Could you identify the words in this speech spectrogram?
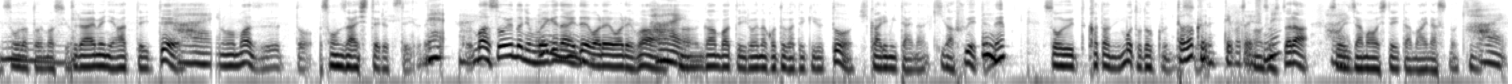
うん、そうだと思いますよ。うん。辛い目に遭っていて、はい。そのままずっと存在してるっていうね。ねまあそういうのにもめげないでうん我々は、はい。うん頑張っていろんなことができると光みたいな気が増えてね、そういう方にも届くんですよね。届くっていうことですうんそねしたら、はい。そういう邪魔をしていたマイナスの気が、はい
